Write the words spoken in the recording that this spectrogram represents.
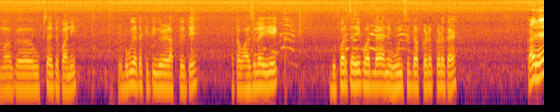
मग उपसायचं पाणी. तर बघूया आता किती वेळ लागतो ते. आता वाजला एक दुपारचा एक वाजला आहे आणि ऊनसुद्धा कडक कडक आहे. काय रे?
